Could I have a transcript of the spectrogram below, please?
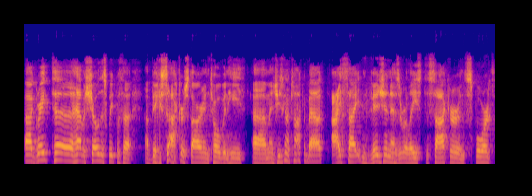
Uh, great to have a show this week with a, a big soccer star in Tobin Heath. Um, and she's going to talk about eyesight and vision as it relates to soccer and sports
